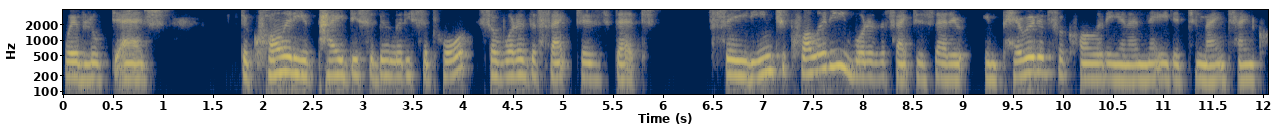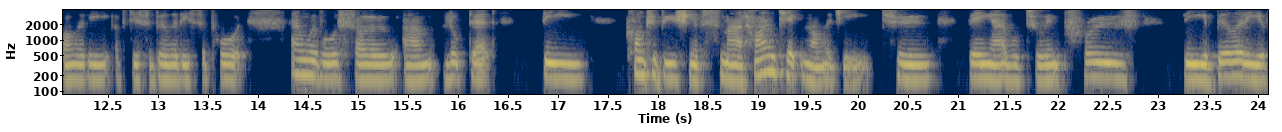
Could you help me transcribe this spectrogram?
We've looked at the quality of paid disability support. So what are the factors that feed into quality? What are the factors that are imperative for quality and are needed to maintain quality of disability support? And we've also um, looked at the contribution of smart home technology to being able to improve the ability of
